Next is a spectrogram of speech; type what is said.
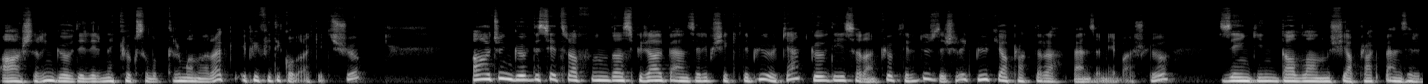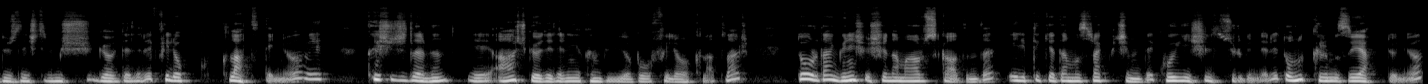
ağaçların gövdelerine kök salıp tırmanarak epifitik olarak yetişiyor. Ağacın gövdesi etrafında spiral benzeri bir şekilde büyürken gövdeyi saran kökleri düzleşerek büyük yapraklara benzemeye başlıyor. Zengin, dallanmış yaprak benzeri düzleştirilmiş gövdeleri filoklat deniyor ve taşıyıcılarının e, ağaç gövdelerine yakın büyüyor bu filoklatlar. Doğrudan güneş ışığına maruz kaldığında eliptik ya da mızrak biçiminde koyu yeşil sürgünleri donuk kırmızıya dönüyor.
